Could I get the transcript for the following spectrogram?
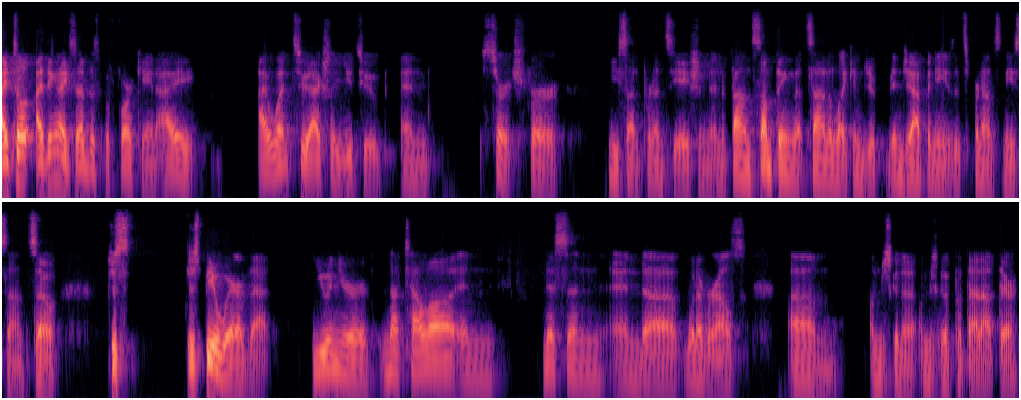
I told I think I said this before, Kane. I I went to actually YouTube and searched for Nissan pronunciation and found something that sounded like in in Japanese it's pronounced Nissan. So just just be aware of that. You and your Nutella and Nissan and uh, whatever else. Um, I'm just gonna I'm just gonna put that out there.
